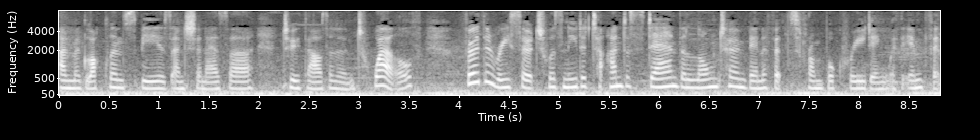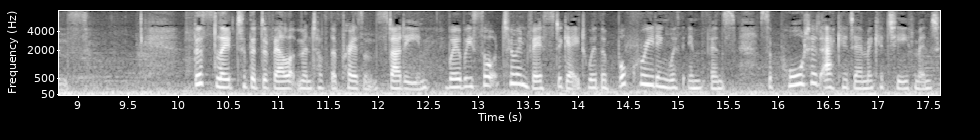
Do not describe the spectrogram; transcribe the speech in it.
and McLaughlin, Spears, and Shanaza 2012, further research was needed to understand the long term benefits from book reading with infants. This led to the development of the present study, where we sought to investigate whether book reading with infants supported academic achievement,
